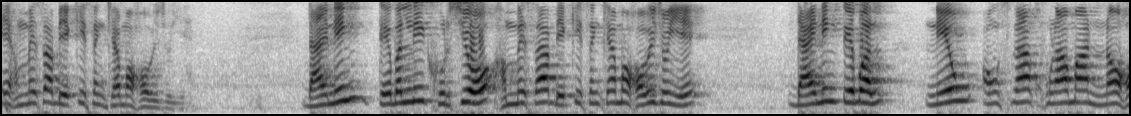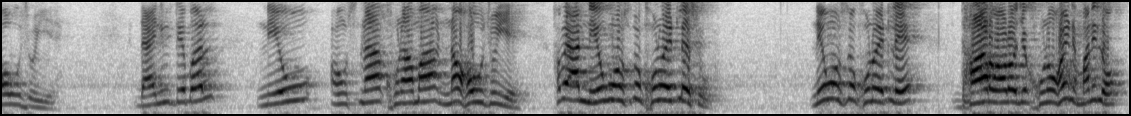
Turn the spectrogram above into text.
એ હંમેશા બેકી સંખ્યામાં હોવી જોઈએ. ડાઇનિંગ ટેબલની ખુરશીઓ હંમેશા બેકી સંખ્યામાં હોવી જોઈએ. ડાઇનિંગ ટેબલ નેવું અંશના ખૂણામાં ન હોવું જોઈએ. ડાઇનિંગ ટેબલ નેવું અંશના ખૂણામાં ન હોવું જોઈએ. હવે આ નેવું અંશનો ખૂણો એટલે શું? નેવું અંશનો ખૂણો એટલે ધારવાળો જે ખૂણો હોય ને, માની લો,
